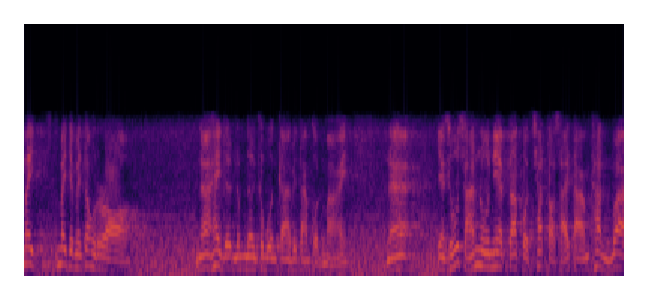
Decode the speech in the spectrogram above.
ไม่ไม่จำเป็นต้องรอนะให้เดินดำเนินกระบวนการไปตามกฎหมายนะฮะอย่างสมมติสารรัฐธรรมนูนเนี่ยปรากฏชัดต่อสายตาของท่านว่า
